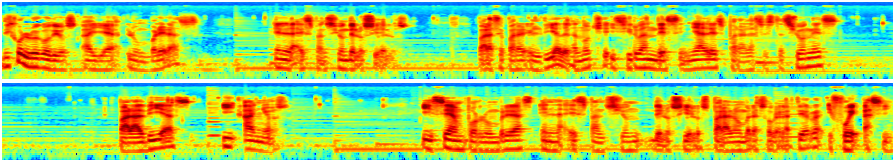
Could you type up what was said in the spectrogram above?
Dijo luego Dios, haya lumbreras en la expansión de los cielos, para separar el día de la noche y sirvan de señales para las estaciones, para días y años, y sean por lumbreras en la expansión de los cielos para alumbrar sobre la tierra, y fue así.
